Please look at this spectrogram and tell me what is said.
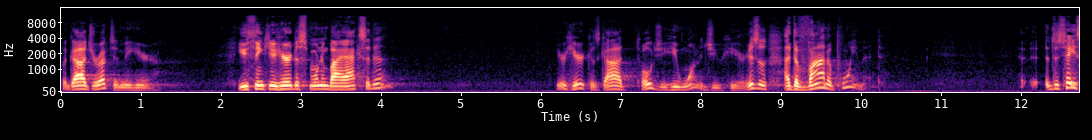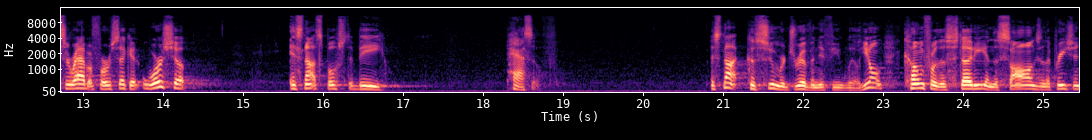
But God directed me here. You think you're here this morning by accident? You're here because God told you He wanted you here. This is a divine appointment. To chase a rabbit for a second, worship is not supposed to be passive. It's not consumer driven, if you will. You don't come for the study and the songs and the preaching.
